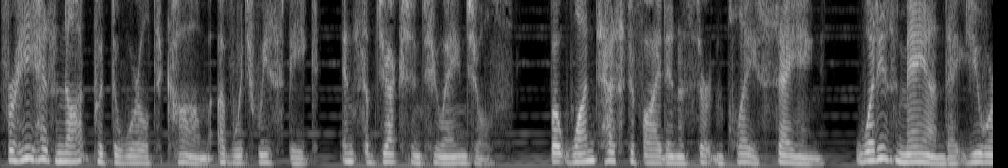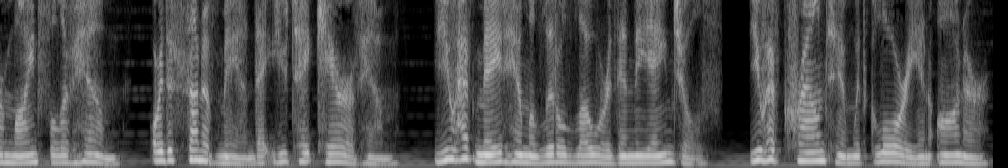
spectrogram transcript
For he has not put the world to come, of which we speak, in subjection to angels. But one testified in a certain place, saying, What is man that you are mindful of him, or the Son of Man that you take care of him? You have made him a little lower than the angels. You have crowned him with glory and honor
